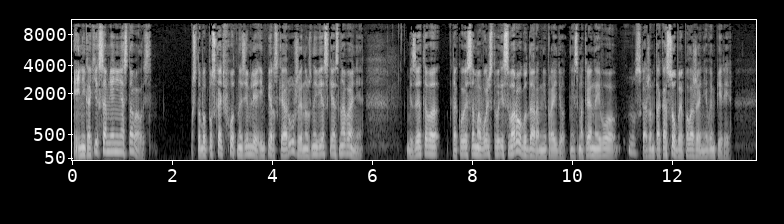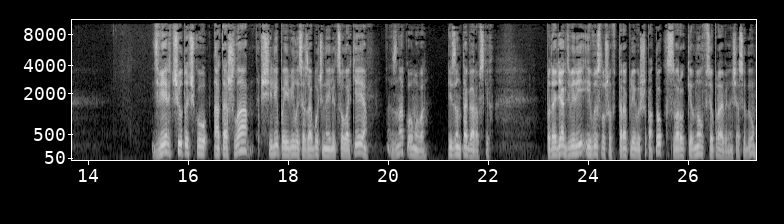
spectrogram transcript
и никаких сомнений не оставалось. Чтобы пускать в ход на земле имперское оружие, нужны веские основания. Без этого такое самовольство и сварогу даром не пройдет, несмотря на его, ну, скажем так, особое положение в империи. Дверь чуточку отошла, в щели появилось озабоченное лицо лакея, знакомого, из антагаровских — Подойдя к двери и выслушав торопливый шепоток, Сварог кивнул, все правильно, сейчас иду.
